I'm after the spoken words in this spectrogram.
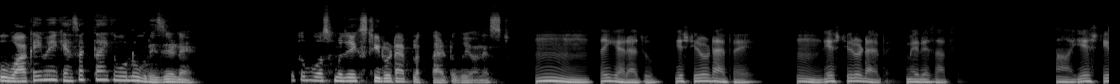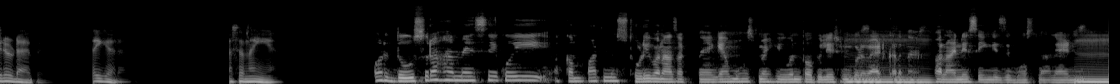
तू वाकई में कह सकता है कि वो लोग रिजिड हैं? तो बस मुझे एक स्टीरियोटाइप लगता है टू बी ऑनेस्ट हम्म सही कह रहा है तू। ये स्टीरियोटाइप है हम्म ये स्टीरियोटाइप है मेरे हिसाब से हाँ ये स्टीरियोटाइप है सही कह रहा है तू। ऐसा नहीं है। और दूसरा हम ऐसे कोई कंपार्टमेंट्स थोड़ी बना सकते हैं कि हम उसमें ह्यूमन पॉपुलेशन को डिवाइड करते हैं फलानी Singh is emotional and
